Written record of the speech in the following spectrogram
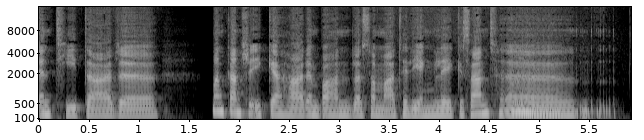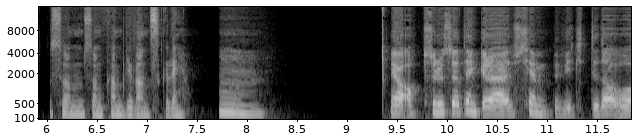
en tid der eh, man kanskje ikke har en behandler som er tilgjengelig, ikke sant? Mm. som, som kan bli vanskelig. Mm. Ja, absolutt. Så jeg tenker det er kjempeviktig da å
